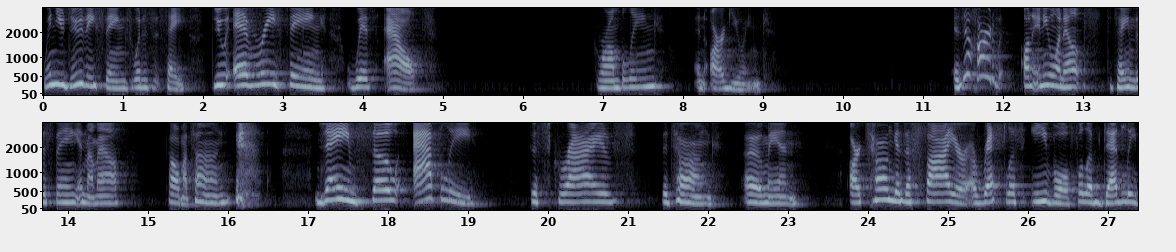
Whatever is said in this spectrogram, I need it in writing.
when you do these things, what does it say? Do everything without grumbling and arguing. Is it hard on anyone else to tame this thing in my mouth called my tongue? James so aptly describes the tongue. Oh man. Our tongue is a fire, a restless evil, full of deadly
